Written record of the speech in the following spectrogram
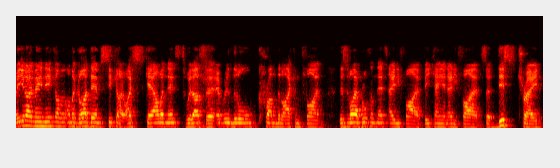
But you know me, Nick, I'm, I'm a goddamn sicko. I scour Nets Twitter for every little crumb that I can find. This is why Brooklyn Nets 85, BKN 85. So this trade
